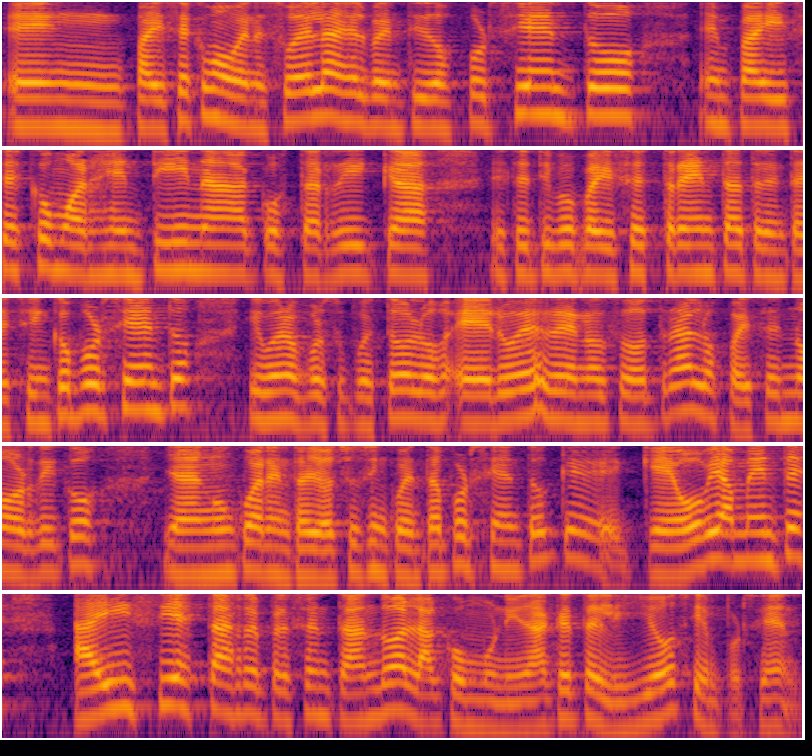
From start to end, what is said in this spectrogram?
En países como Venezuela es el 22%, en países como Argentina, Costa Rica, este tipo de países 30, 35%, y bueno, por supuesto los héroes de nosotras, los países nórdicos, ya en un 48, 50%, que, que obviamente ahí sí estás representando a la comunidad que te eligió 100%.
